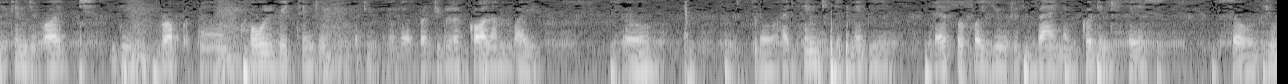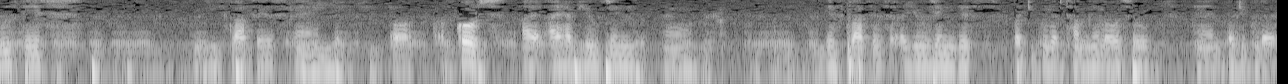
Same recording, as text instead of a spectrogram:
you can divide the proper uh, whole width into particular particular column wise. So so I think it may be helpful for you to design a good interface. So use this these classes and uh, of course I, I have used in uh, these classes are using this particular thumbnail also and particular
